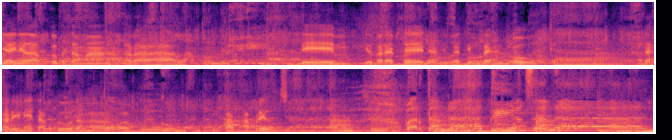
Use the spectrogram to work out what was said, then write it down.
Ya inilah buka bersama antara tim Gilbar FC dan juga tim Remco. Pada hari ini Sabtu tanggal 24 April. Pertanda hati yang senang.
